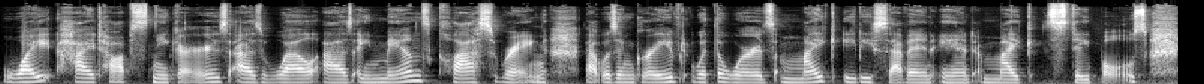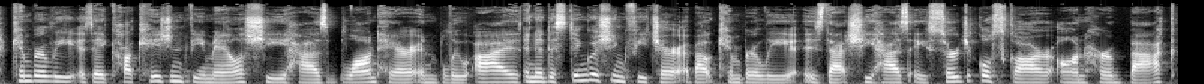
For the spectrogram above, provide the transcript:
white high-top sneakers, as well as a man's class ring that was engraved with the words Mike 87 and Mike Staples. Kimberly is a Caucasian female. She has blonde hair and blue eyes, and a distinguishing feature about Kimberly is that she has a surgical scar on her back.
